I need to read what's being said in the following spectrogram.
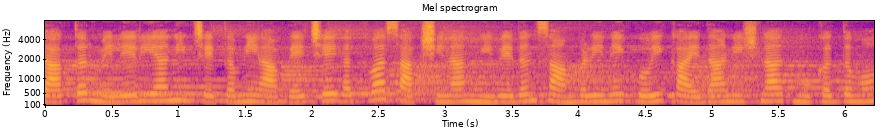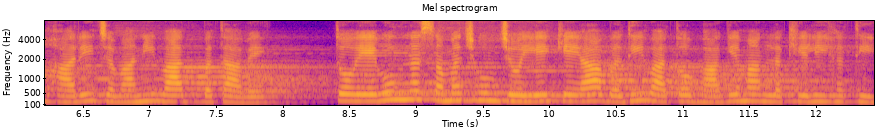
દાતર મેલેરિયાની ચેતવણી આપે છે અથવા સાક્ષીના નિવેદન સાંભળીને કોઈ કાયદા નિષ્ણાત મુકદ્દમો હારી જવાની વાત બતાવે. તો એવું ન સમજવું જોઈએ કે આ બધી વાતો ભાગ્યમાં લખેલી હતી,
